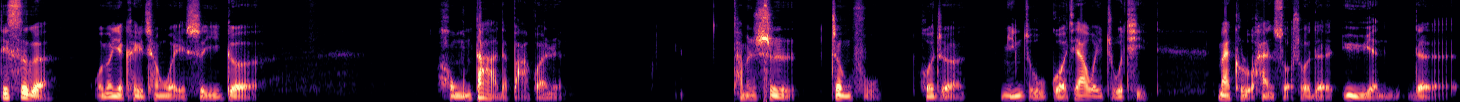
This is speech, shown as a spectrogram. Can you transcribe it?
第四个，我们也可以称为是一个宏大的把关人，他们是政府或者民族国家为主体。麦克鲁汉所说的预言的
